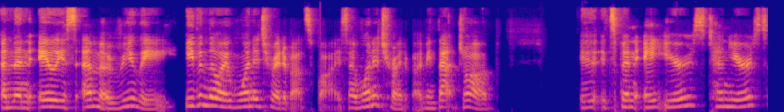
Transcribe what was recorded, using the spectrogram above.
and then Alias Emma, really, even though I wanted to write about spies, I wanted to write about, I mean, that job, it, has been eight years, 10 years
